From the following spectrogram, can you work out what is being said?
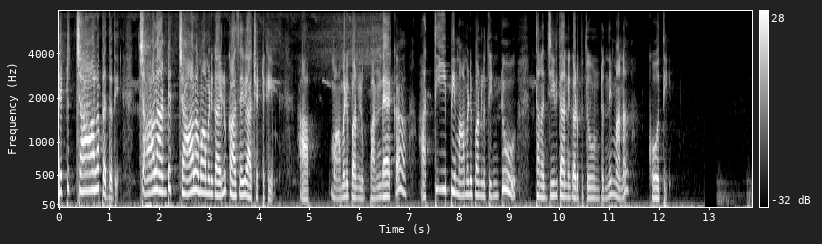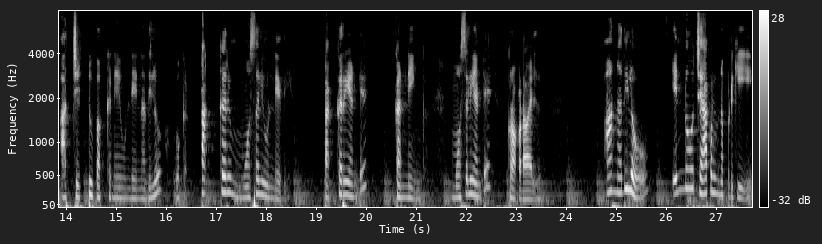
చెట్టు చాలా పెద్దది. చాలా అంటే చాలా మామిడికాయలు కాసేవి ఆ చెట్టుకి. ఆ మామిడి పండ్లు పండాక ఆ తీపి మామిడి పండ్లు తింటూ తన జీవితాన్ని గడుపుతూ ఉంటుంది మన కోతి. ఆ చెట్టు పక్కనే ఉండే నదిలో ఒక టక్కరి మొసలి ఉండేది. టక్కరి అంటే కన్నింగ్ మొసలి అంటే క్రాకడాయిల్ ఆ నదిలో ఎన్నో చేపలు ఉన్నప్పటికీ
